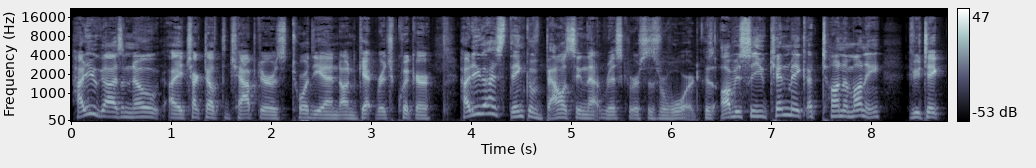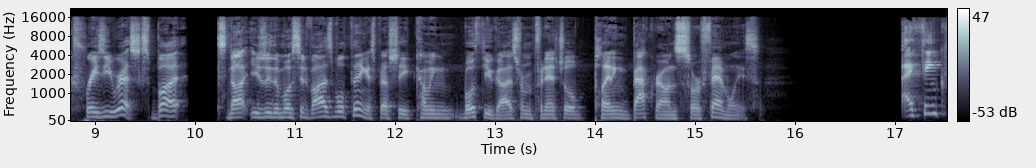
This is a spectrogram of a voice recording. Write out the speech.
How do you guys I know I checked out the chapters toward the end on Get Rich Quicker? How do you guys think of balancing that risk versus reward? Because obviously you can make a ton of money if you take crazy risks, but it's not usually the most advisable thing, especially coming both of you guys from financial planning backgrounds or families. I think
